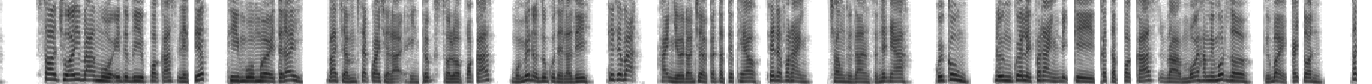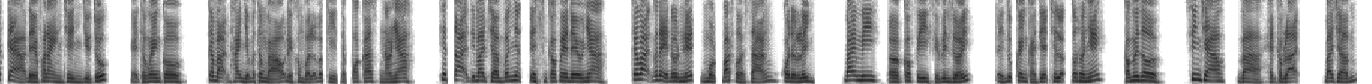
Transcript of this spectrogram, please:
Sau chuỗi 3 mùa interview podcast liên tiếp, thì mùa 10 tới đây, 3 chấm sẽ quay trở lại hình thức solo podcast. Muốn biết nội dung cụ thể là gì? Thì các bạn hãy nhớ đón chờ các tập tiếp theo sẽ được phát hành trong thời gian sớm nhất nha. Cuối cùng, đừng quên lịch phát hành định kỳ các tập podcast vào mỗi 21 giờ thứ bảy cách tuần. Tất cả đều phát hành trên YouTube, hệ thống Anchor. Các bạn hãy nhớ bật thông báo để không bỏ lỡ bất kỳ tập podcast nào nha. Hiện tại thì ba chấm vẫn nhận tiền cà phê đều nha. Các bạn có thể donate một bát phở sáng qua đường link Buy Me ở Coffee phía bên dưới để giúp kênh cải thiện chất lượng tốt hơn nhé. Còn bây giờ, xin chào và hẹn gặp lại. Ba chấm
